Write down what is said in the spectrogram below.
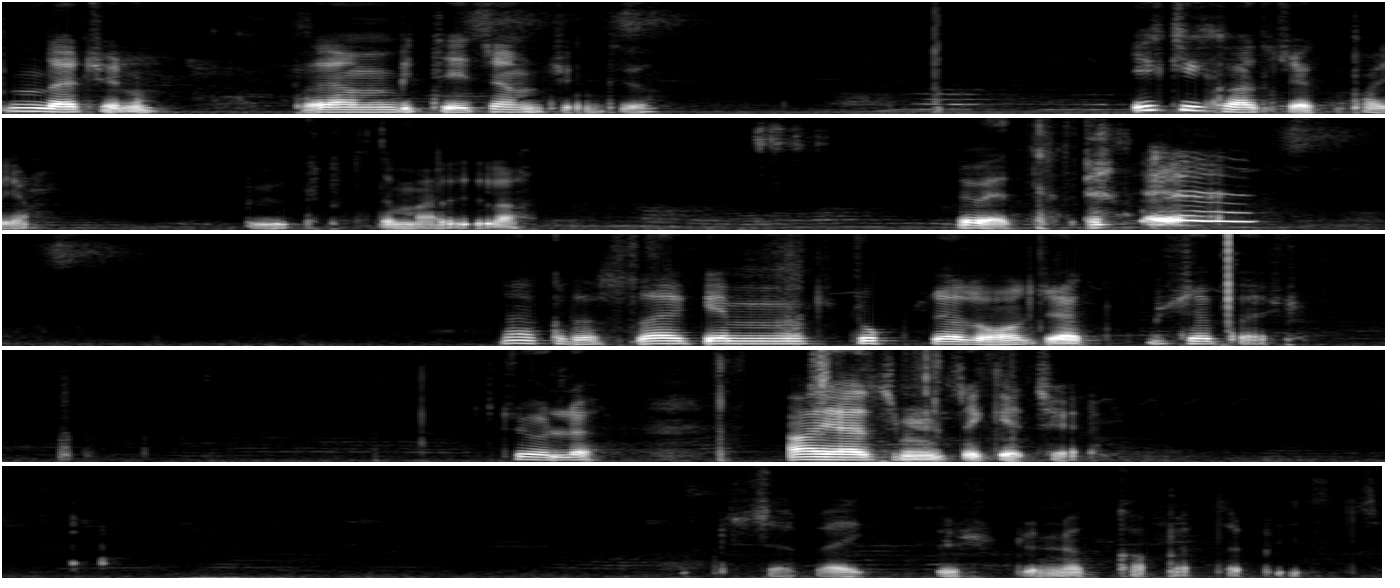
Bunu da açalım. Paramı bitireceğim çünkü. İki kalacak param. Büyük ihtimalle. Evet. Arkadaşlar gemimiz çok güzel olacak bu sefer. Şöyle Hayatımıza geçelim. Bu sefer üstünü kapatabiliriz.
